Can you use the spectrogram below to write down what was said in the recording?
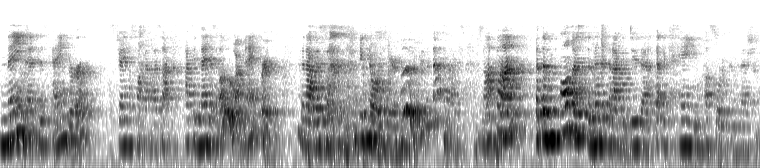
name it as anger, as Jane was talking about last night, I could name it. Oh, I'm angry that I was uh, ignored here. Ooh, isn't that nice? It's not fun, but the, almost the minute that I could do that, that became a sort of confession.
